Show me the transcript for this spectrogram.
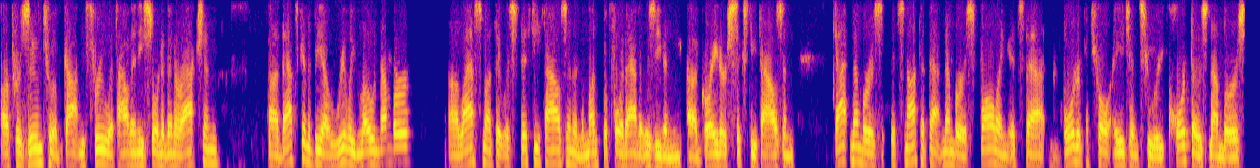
are presumed to have gotten through without any sort of interaction. Uh, that's going to be a really low number. Uh, last month it was 50,000, and the month before that it was even uh, greater, 60,000. That number is, it's not that that number is falling, it's that Border Patrol agents who report those numbers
